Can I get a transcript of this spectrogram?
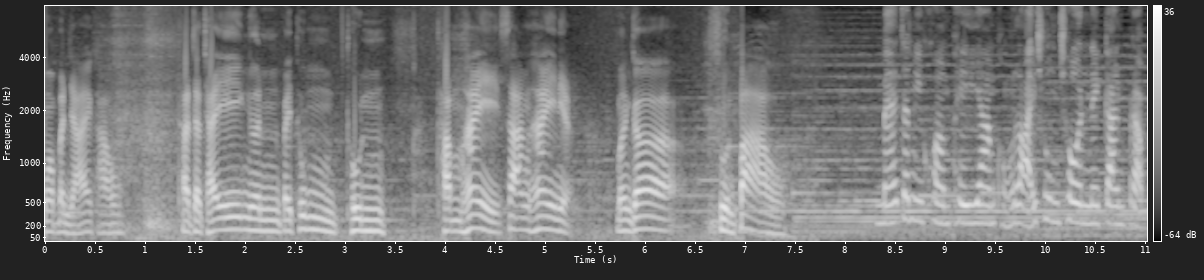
มอบปัญญาให้เขาถ้าจะใช้เงินไปทุ่มทุนทำให้สร้างให้เนี่ยมันก็ส่วนเปล่า แม้จะมีความพยายามของหลายชุมชนในการปรับ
